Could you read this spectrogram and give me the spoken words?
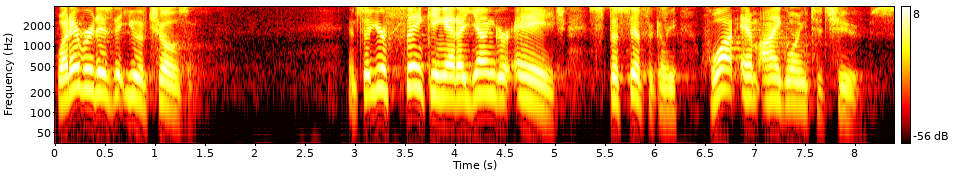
whatever it is that you have chosen. And so you're thinking at a younger age, specifically, what am I going to choose?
